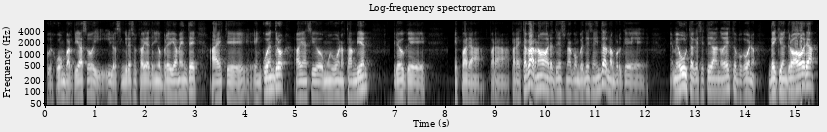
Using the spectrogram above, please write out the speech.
porque jugó un partidazo y, y, los ingresos que había tenido previamente a este encuentro habían sido muy buenos también. Creo que, es para, para, para, destacar, ¿no? Ahora tenés una competencia interna porque me gusta que se esté dando esto, porque bueno, Vecchio entró ahora,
